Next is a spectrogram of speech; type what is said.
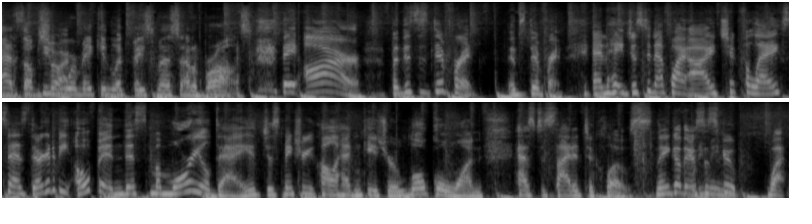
I thought I'm people sure. were making like face masks out of bras. They are, but this is different. It's different. And hey, just an FYI, Chick fil A says they're going to be open this Memorial Day. Just make sure you call ahead in case your local one has decided to close. There you go. There's the do you scoop. What?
